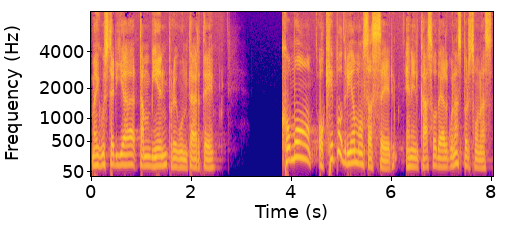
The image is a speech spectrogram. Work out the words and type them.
me gustaría también preguntarte, ¿cómo o qué podríamos hacer en el caso de algunas personas?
